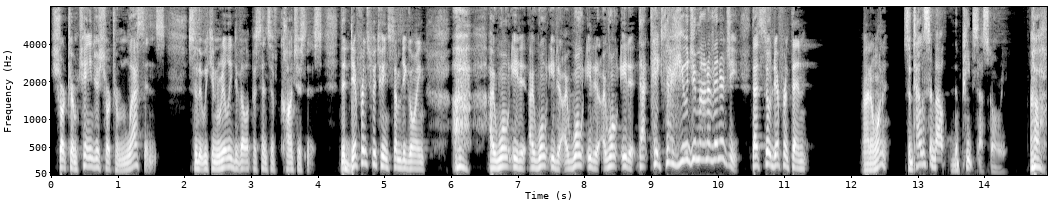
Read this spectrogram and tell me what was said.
short-term changes, short-term lessons so that we can really develop a sense of consciousness. The difference between somebody going, ah, I won't eat it, I won't eat it, I won't eat it, I won't eat it, that takes a huge amount of energy. That's so different than, I don't want it. So tell us about the pizza story. Oh,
